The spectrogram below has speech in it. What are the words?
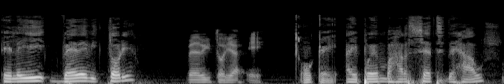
L-I-V de Victoria. V de Victoria E. Ok. Ahí pueden bajar sets de house.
